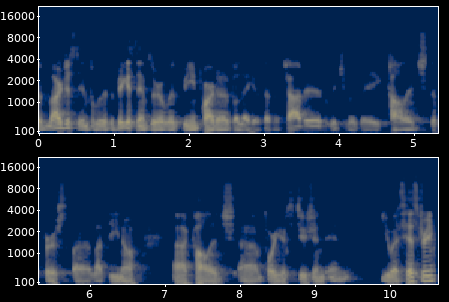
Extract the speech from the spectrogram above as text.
the largest influence, the biggest influence, was being part of Colegio Cesar Chavez, which was a college, the first uh, Latino uh, college, um, four-year institution in U.S. history.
